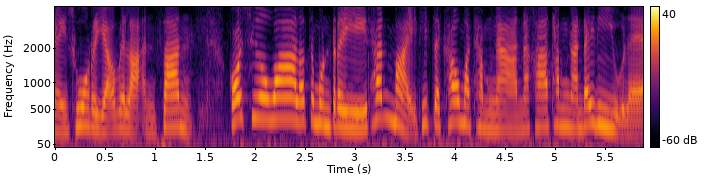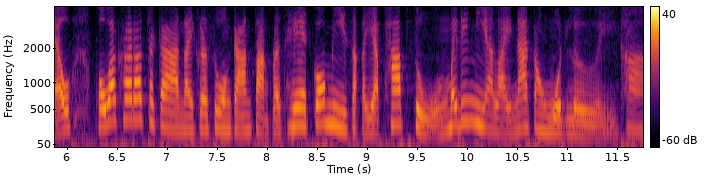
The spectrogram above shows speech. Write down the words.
ในช่วงระยะเวลาอันสั้น ก็เชื่อว่ารัฐมนตรีท่านใหม่ที่จะเข้ามาทำงานนะคะทำงานได้ดีอยู่แล้ว เพราะว่าข้าราชการในกระทรวงการต่างประเทศก็มีศักยภาพสูง ไม่ได้มีอะไรน่ากังวลเลยค่ะ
